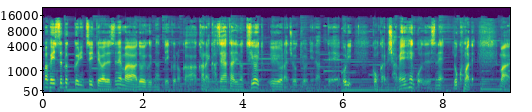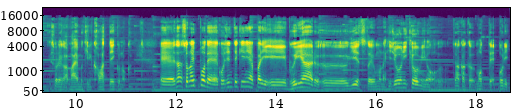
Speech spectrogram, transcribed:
まあ、Facebook についてはですね、まあ、どういう風になっていくのか、かなり風当たりの強いというような状況になっており、今回の社名変更でですね、どこまで、まあ、それが前向きに変わっていくのか、えー、ただその一方で、個人的にやっぱり VR 技術というものは非常に興味を高く持っており、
